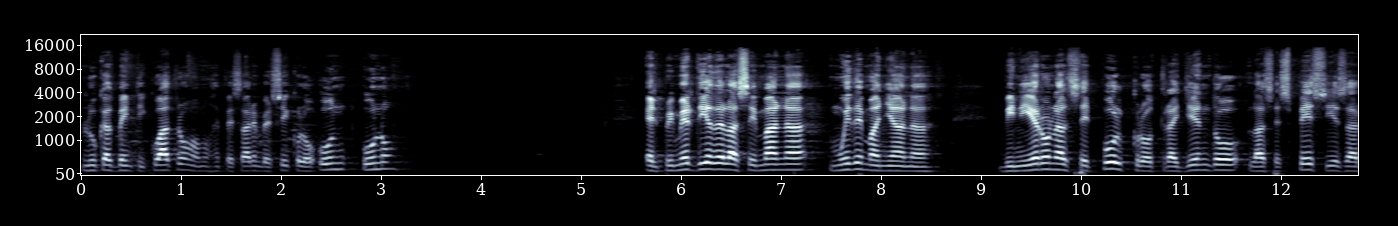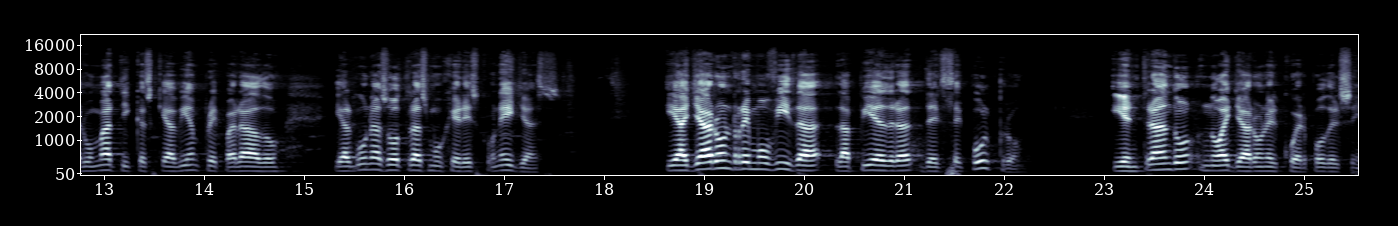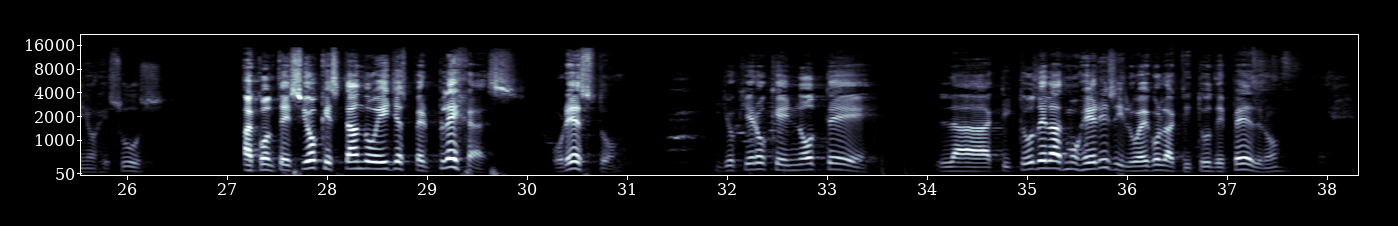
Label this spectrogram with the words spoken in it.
Lucas 24, vamos a empezar en versículo 1. El primer día de la semana, muy de mañana, vinieron al sepulcro trayendo las especies aromáticas que habían preparado y algunas otras mujeres con ellas. Y hallaron removida la piedra del sepulcro, y entrando no hallaron el cuerpo del Señor Jesús. Aconteció que estando ellas perplejas, por esto. Yo quiero que note la actitud de las mujeres y luego la actitud de Pedro.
